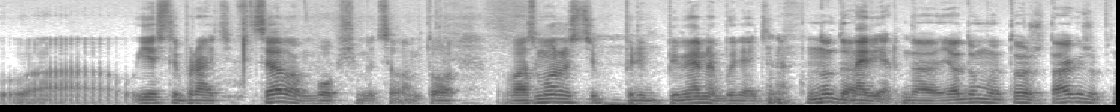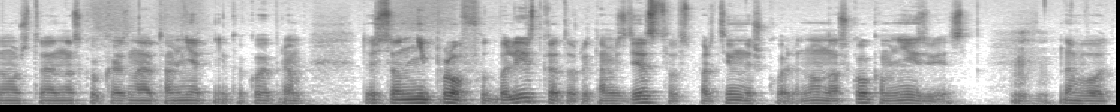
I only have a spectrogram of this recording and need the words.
а, если брать в целом, в общем и целом, то возможности при, примерно были одинаковые. Ну да, наверное. Да, я думаю тоже так же, потому что, насколько я знаю, там нет никакой прям... То есть он не профутболист, который там с детства в спортивной школе, ну, насколько мне известно. Uh-huh. Вот.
